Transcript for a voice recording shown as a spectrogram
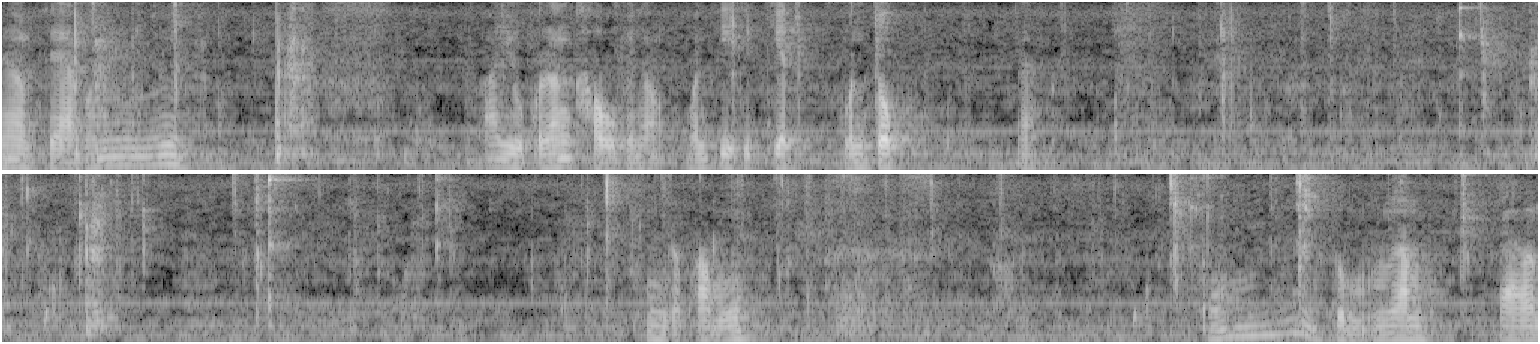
น้ำแซ่บอื้อพายุกำลังเข่าพี่น้องวันที่สิบเจ็ดฝนตกนะนี่กับพาหมูอืมจุ่มลำครับ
